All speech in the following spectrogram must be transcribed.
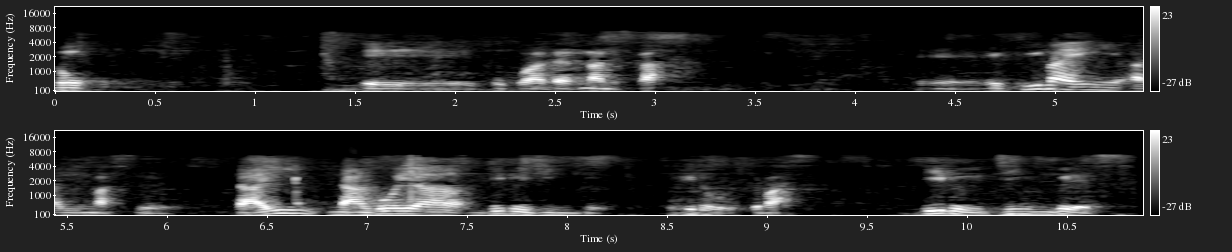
の、えー、ここは何ですか、えー、駅前にあります、大名古屋ビルジングというのを売ってます。ビルジングです。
